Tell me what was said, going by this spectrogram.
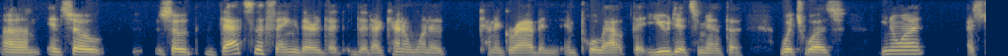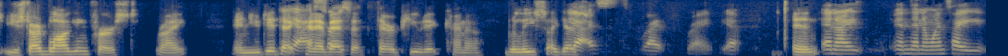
Um, and so, so that's the thing there that, that I kind of want to kind of grab and, and pull out that you did, Samantha, which was, you know what? I, you started blogging first, right? And you did that yeah, kind of started... as a therapeutic kind of release, I guess. Yes. Right. Right. Yeah. And, and I, and then once I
